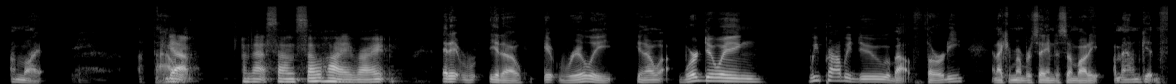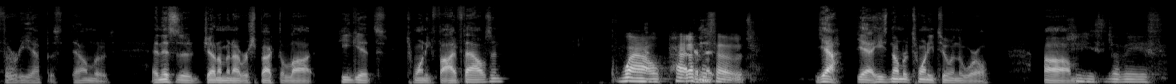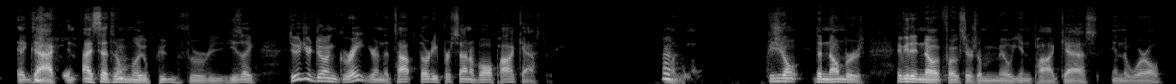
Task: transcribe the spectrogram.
I'm like, a thousand. Yeah. And that sounds so high, right? And it, you know, it really, you know, we're doing, we probably do about 30. And I can remember saying to somebody, man, I'm getting 30 episodes downloads. And this is a gentleman I respect a lot. He gets 25,000. Wow, per And that- episode. Yeah, yeah, he's number 22 in the world. Um, Jeez Louise. exactly. And I said to him, like, I'm getting 30. He's like, dude, you're doing great. You're in the top 30% of all podcasters. Huh. Because you don't, the numbers, if you didn't know it, folks, there's a million podcasts in the world.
